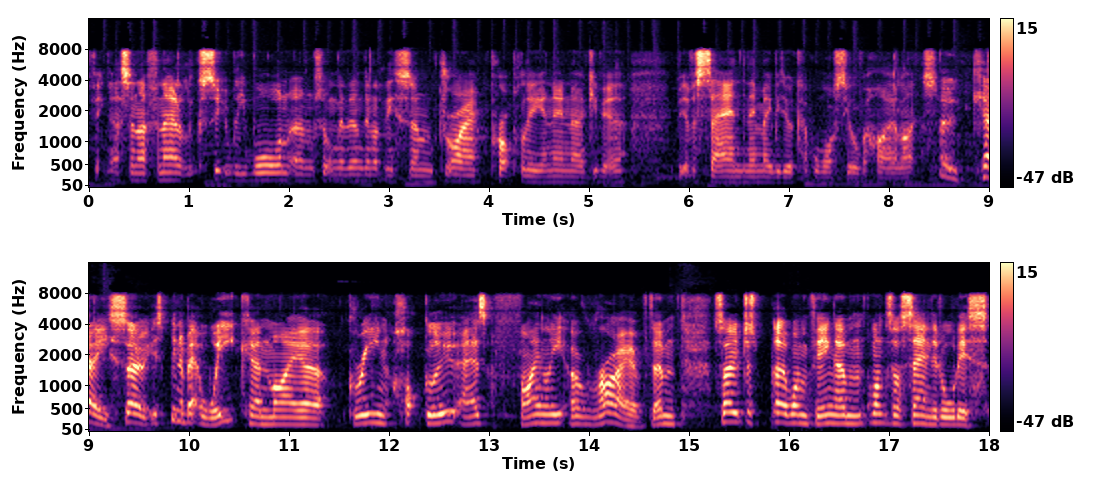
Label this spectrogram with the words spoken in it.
Think that's enough for now. It looks suitably worn. Um, so I'm going to let this um, dry properly and then uh, give it a bit of a sand and then maybe do a couple more silver highlights. Okay, so it's been about a week and my uh, green hot glue has finally arrived. Um, so just uh, one thing, um, once I sanded all this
